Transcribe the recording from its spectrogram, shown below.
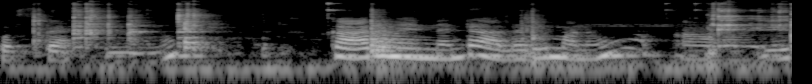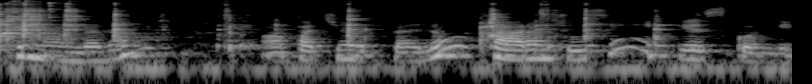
పసుపు వేస్తున్నాను. కారం ఏంటంటే ఆల్రెడీ మనం వేసుకున్నాం కదా పచ్చిమిరపకాయలు. కారం చూసి వేసుకోండి.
